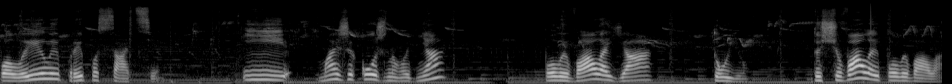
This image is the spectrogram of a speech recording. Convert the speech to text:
полили при посадці. І майже кожного дня поливала я тую. Дощувала і поливала.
